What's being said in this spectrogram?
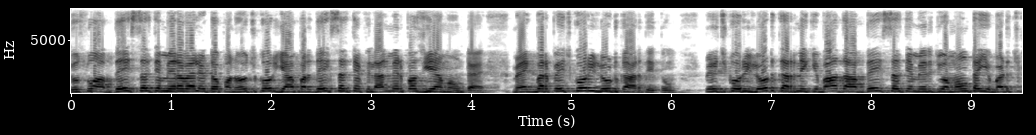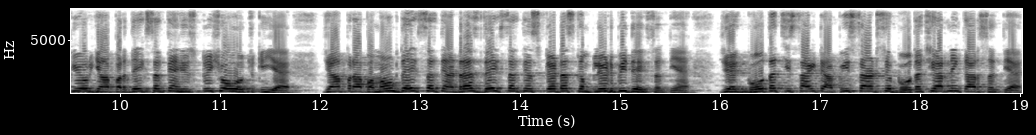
दोस्तों, आप देख सकते हैं, मेरा वैलेट ओपन हो चुका है और यहाँ पर देख सकते हैं, फ़िलहाल मेरे पास ये अमाउंट है। मैं एक बार पेज को रिलोड कर देता हूँ। पेज को रिलोड करने के बाद आप देख सकते हैं, मेरी जो अमाउंट है, ये बढ़ चुकी है और यहाँ पर देख सकते हैं हिस्ट्री शो हो चुकी है। यहाँ पर आप अमाउंट देख सकते हैं एड्रेस देख सकते हैं स्टेटस कंप्लीट भी देख सकते हैं। ये एक बहुत अच्छी साइट है, आप इस साइट से बहुत अच्छी अर्निंग कर सकते हैं।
